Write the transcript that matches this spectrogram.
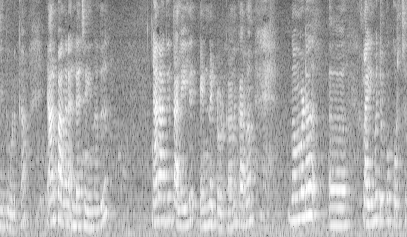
ചെയ്ത് കൊടുക്കാം. ഞാനിപ്പോൾ അങ്ങനെ അല്ല ചെയ്യുന്നത്. ഞാൻ ആദ്യം തലയിൽ എണ്ണ ഇട്ട് കൊടുക്കുകയാണ്. കാരണം നമ്മുടെ ക്ലൈമറ്റ് ഇപ്പോൾ കുറച്ച്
